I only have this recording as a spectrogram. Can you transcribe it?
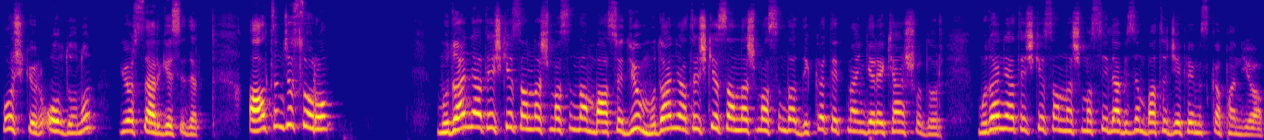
hoşgörü olduğunun göstergesidir. Altıncı sorum Mudanya Ateşkes Anlaşması'ndan bahsediyor. Mudanya Ateşkes Anlaşması'nda dikkat etmen gereken şudur. Mudanya Ateşkes Anlaşması'yla bizim batı cephemiz kapanıyor.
